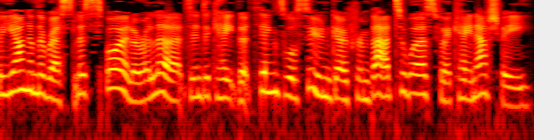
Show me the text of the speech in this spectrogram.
The Young and the Restless spoiler alerts indicate that things will soon go from bad to worse for Cane Ashby.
